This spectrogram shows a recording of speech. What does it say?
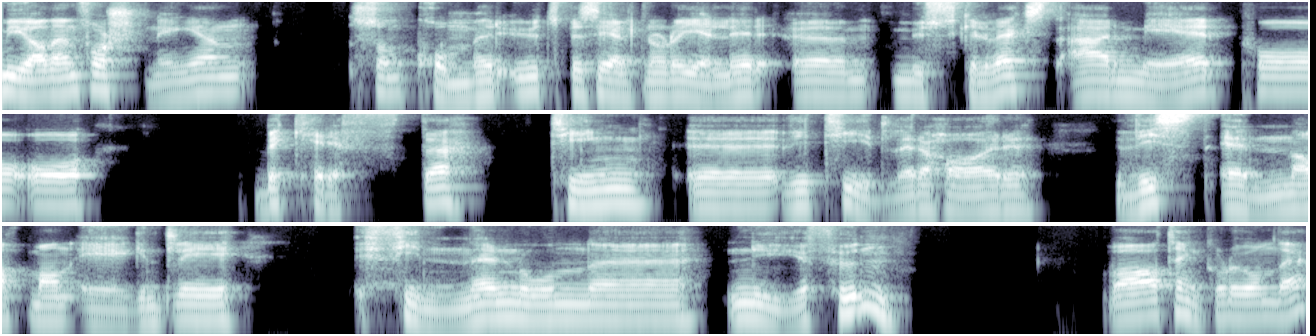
mye av den forskningen som kommer ut, spesielt når det gjelder uh, muskelvekst, er mer på å bekrefte ting uh, vi tidligere har visst, enn at man egentlig finner noen uh, nye funn. Hva tenker du om det?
